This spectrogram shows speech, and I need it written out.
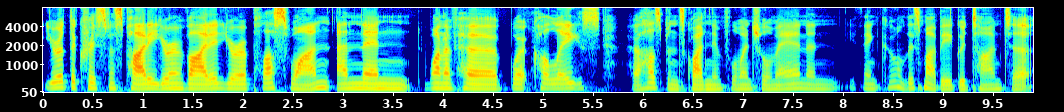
You're at the Christmas party. You're invited. You're a plus one, and then one of her work colleagues, her husband's quite an influential man, and you think, oh, this might be a good time to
